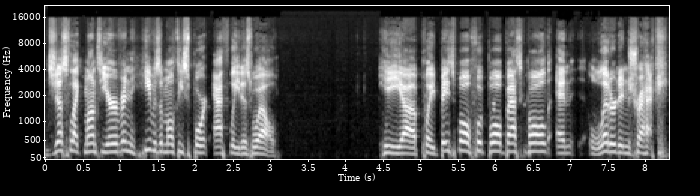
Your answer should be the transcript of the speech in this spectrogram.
just like Monte Irvin, he was a multi-sport athlete as well. He uh, played baseball, football, basketball, and lettered in track.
